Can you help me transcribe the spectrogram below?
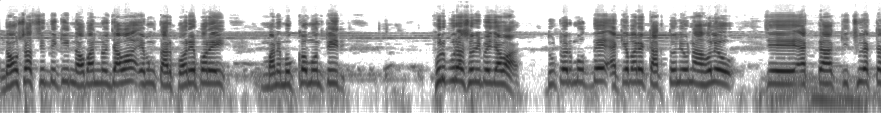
নওশাদ সিদ্দিকীর নবান্ন যাওয়া এবং তার পরে পরেই মানে মুখ্যমন্ত্রীর ফুরপুরা শরীফে যাওয়া, দুটোর মধ্যে একেবারে কাকতলীয় না হলেও যে একটা কিছু একটা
